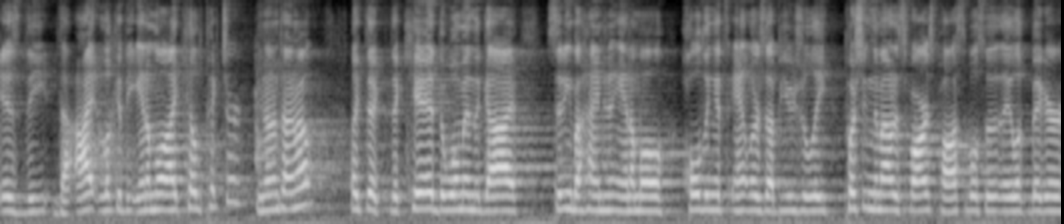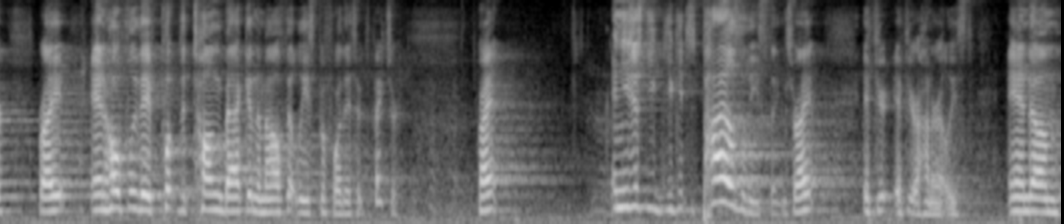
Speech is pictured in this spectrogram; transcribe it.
is the, the eye, look at the animal I killed picture. You know what I'm talking about? Like the, the kid, the woman, the guy sitting behind an animal, holding its antlers up usually, pushing them out as far as possible so that they look bigger, right? And hopefully they've put the tongue back in the mouth at least before they took the picture, right? And you just, you, you get just piles of these things, right? If you're, if you're a hunter at least. And um,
